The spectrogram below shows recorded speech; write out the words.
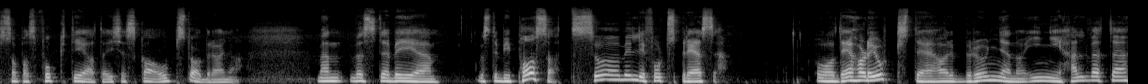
såpass fuktig at det ikke skal oppstå branner. Men hvis det, blir, eh, hvis det blir påsatt, så vil de fort spre seg. Og det har det gjort. Det har brunnet noe inn i helvete.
